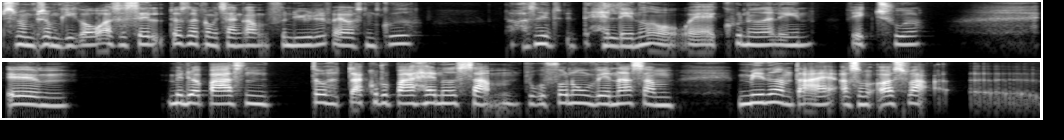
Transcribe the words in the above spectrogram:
som, som gik over af sig selv. Det var sådan, jeg kom i tanke om for nylig, hvor jeg var sådan, gud, der var sådan et, et halvandet år, hvor jeg ikke kunne noget alene. Jeg ikke turde. Øhm, men det var bare sådan, der, der kunne du bare have noget sammen. Du kunne få nogle venner, som mindede om dig, og som også var øh,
